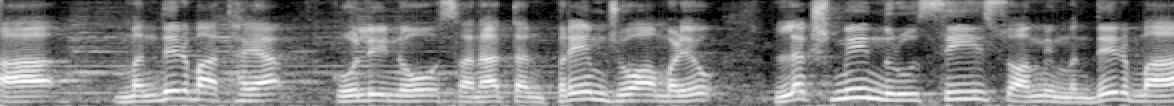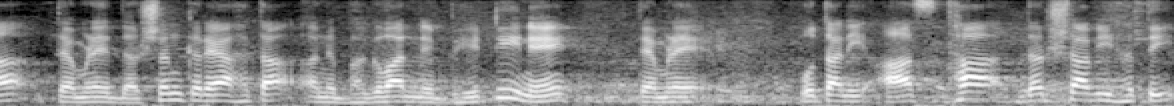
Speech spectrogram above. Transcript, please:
આ મંદિરમાં થયા. કોહલીનો સનાતન પ્રેમ જોવા મળ્યો. લક્ષ્મી નૃસિંહ સ્વામી મંદિરમાં તેમણે દર્શન કર્યા હતા અને ભગવાનને ભેટીને તેમણે પોતાની આસ્થા દર્શાવી હતી.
